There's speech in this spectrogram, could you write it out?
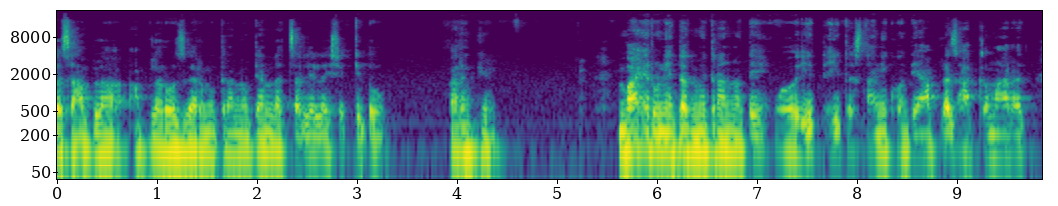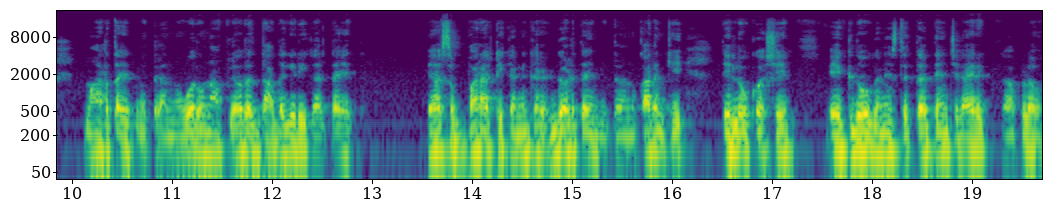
कसं आपला आपला रोजगार मित्रांनो त्यांनाच चाललेला आहे शक्यतो. कारण की बाहेरून येतात मित्रांनो ते व इत इथं स्थानिक होते. आपलाच हक्क मारत मारतायत मित्रांनो. वरून आपल्यावरच दादागिरी करतायत. हे असं बऱ्याच ठिकाणी घ घडत आहे मित्रांनो. कारण की ते लोक असे एक दोघं नसते तर त्यांचे डायरेक्ट आपलं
